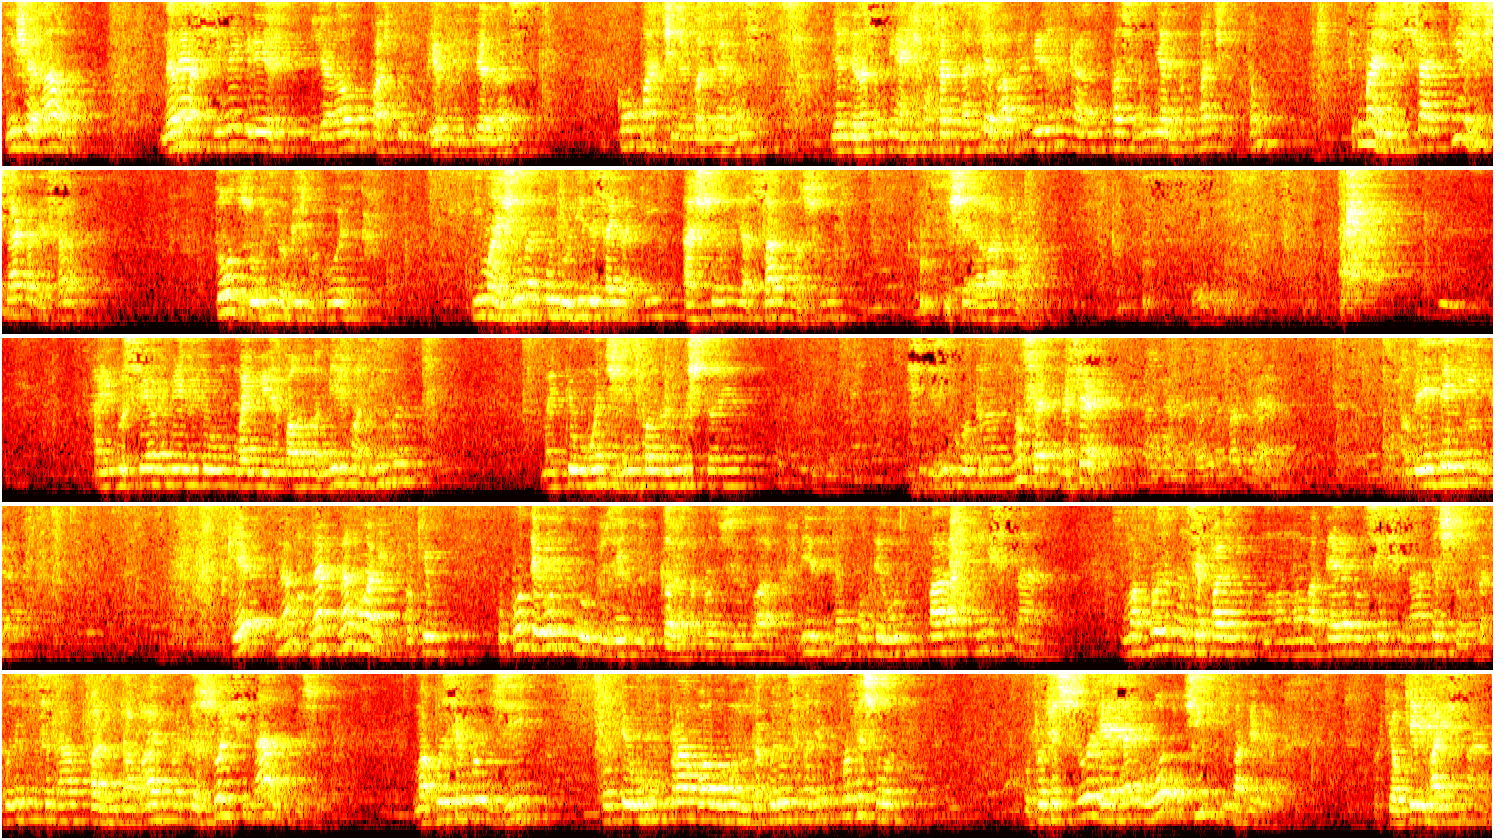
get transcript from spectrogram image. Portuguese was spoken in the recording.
Em geral, não é assim na igreja. Em geral, o pastor reúne de liderança, compartilha com a liderança, e a liderança tem a responsabilidade de levar para a igreja na casa, passeando e ali compartilha. Então, você imagina, se aqui a gente dá a cabeçada, todos ouvindo a mesma coisa, Imagina quando o líder sair daqui achando que já sabe do assunto e chega lá e fala. Aí você, ao invés de ter uma igreja falando a mesma língua, vai ter um monte de gente falando língua estranha e se desencontrando. Não, certo, não é certo? Alguém tem que. Porque não é, não é, não é mole, porque o conteúdo que o, que o Claudio está produzindo lá para os líderes é um conteúdo para ensinar. Uma coisa é quando você faz uma, uma matéria para você ensinar a pessoa, outra coisa é quando você faz um trabalho para a pessoa ensinar a pessoa. Uma coisa é você produzir conteúdo para o aluno, outra coisa é você fazer para o professor. O professor ele recebe um outro tipo de material, porque é o que ele vai ensinar.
